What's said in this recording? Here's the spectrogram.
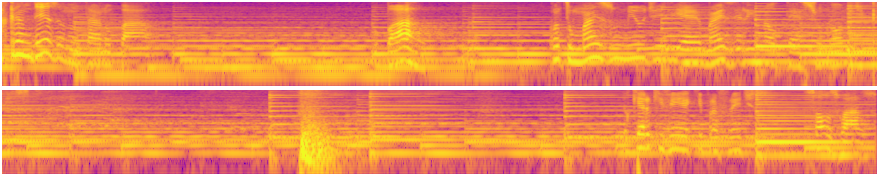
A grandeza não está no barro. O barro, quanto mais humilde ele é, mais ele enaltece o nome de Cristo. Eu quero que venha aqui para frente só os vasos,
